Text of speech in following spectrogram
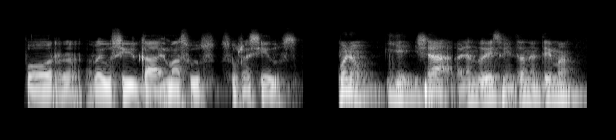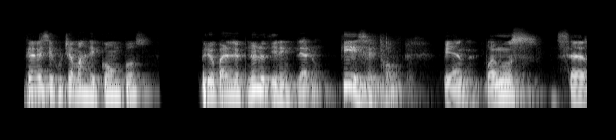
por reducir cada vez más sus, sus residuos. Bueno, y ya hablando de eso y entrando en tema, cada vez se escucha más de compost pero para los que no lo tienen claro, ¿qué es el compost? Bien, podemos ser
